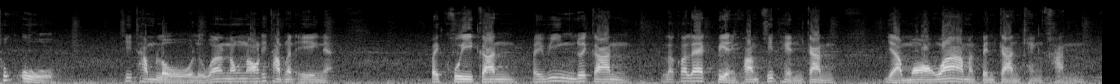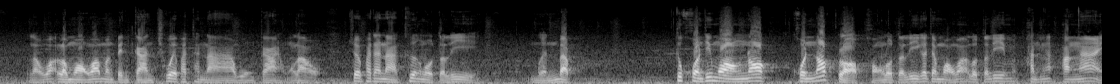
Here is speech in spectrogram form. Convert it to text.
ทุกอู่ที่ทำโลหรือว่าน้องๆที่ทำกันเองเนี่ย ไปคุยกันไปวิ่งด้วยกัน แล้วก็แลกเปลี่ยนความคิดเห็นกัน อย่ามองว่ามันเป็นการแข่งขัน เราว่าเรามองว่ามันเป็นการช่วยพัฒนาวงการของเรา ช่วยพัฒนาเครื่องโรตารี่ เหมือนแบบทุกคนที่มองนอกคนนอกกรอบของโรตารี่ก็จะมองว่าโรตารี่พังพังง่าย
